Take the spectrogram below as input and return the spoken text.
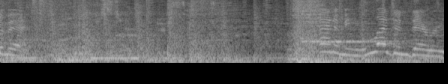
Ultimate. Enemy legendary.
